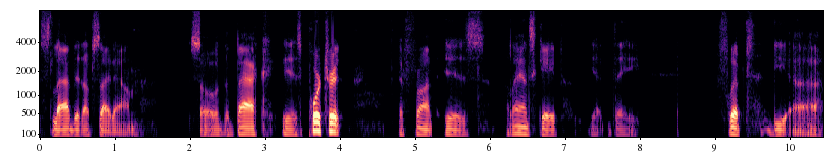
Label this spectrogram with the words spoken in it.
slabbed it upside down. So the back is portrait, the front is a landscape, yet they flipped the uh,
